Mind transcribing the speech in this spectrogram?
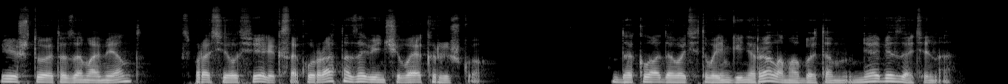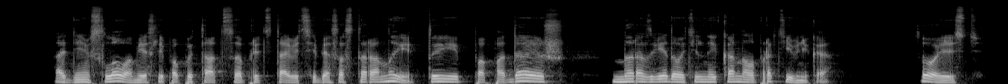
«И что это за момент?» – спросил Феликс, аккуратно завинчивая крышку. «Докладывать твоим генералам об этом не обязательно. Одним словом, если попытаться представить себя со стороны, ты попадаешь на разведывательный канал противника. То есть,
